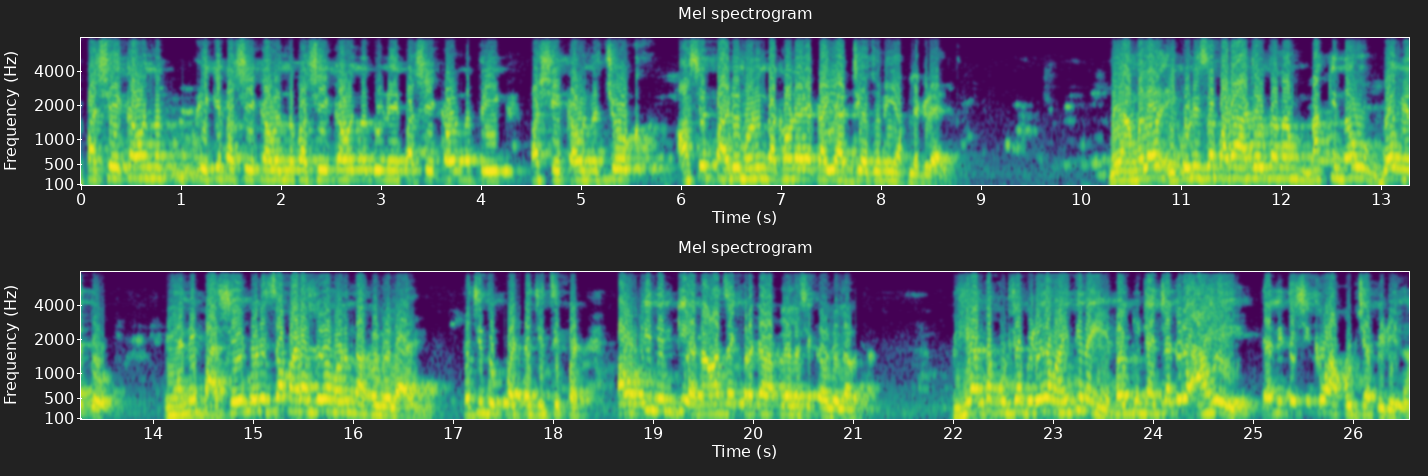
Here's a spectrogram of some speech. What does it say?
पाचशे एकावन्न एके पाचशे एकावन्न पाचशे एकावन्न दुणे पाचशे एकावन्न त्रिक पाचशे एकावन्न चोक असे पाढे म्हणून दाखवणाऱ्या काही आजी अजूनही आपल्याकडे आहेत. म्हणजे आम्हाला एकोणीसचा पाढा आठवताना नक्की नऊ दम येतो. ह्यांनी पाचशे एकोणीसचा पाढा सुद्धा म्हणून दाखवलेला आहे. त्याची दुप्पट त्याची चिप्पट पावकी नेमकी नावाचा एक प्रकार आपल्याला शिकवलेला होता. हे आता पुढच्या पिढीला माहिती नाहीये परंतु ज्यांच्याकडे आहे त्यांनी ते शिकवा पुढच्या पिढीला.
